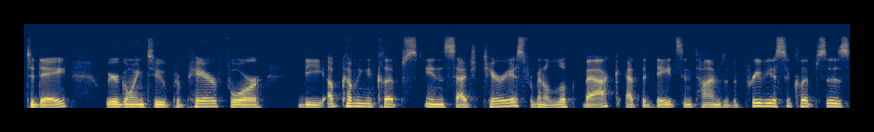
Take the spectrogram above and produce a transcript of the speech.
today we are going to prepare for the upcoming eclipse in Sagittarius. We're going to look back at the dates and times of the previous eclipses.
